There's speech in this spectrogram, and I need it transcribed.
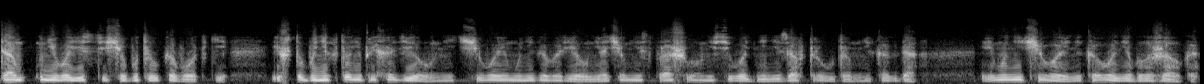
Там у него есть еще бутылка водки. И чтобы никто не приходил, ничего ему не говорил, ни о чем не спрашивал ни сегодня, ни завтра утром, никогда. Ему ничего и никого не было жалко.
